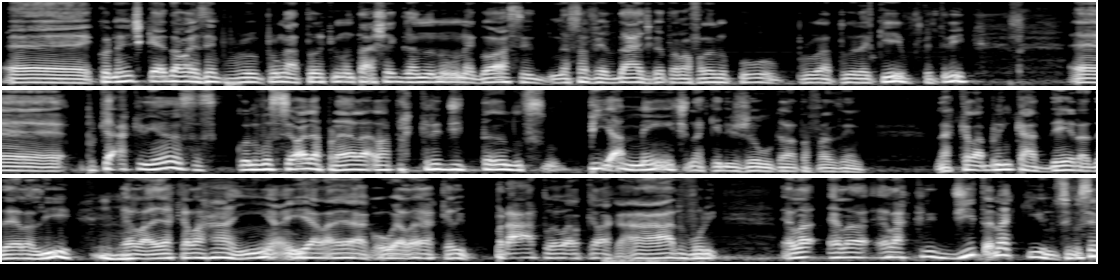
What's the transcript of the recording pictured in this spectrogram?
É, quando a gente quer dar um exemplo para um ator que não está chegando num negócio, nessa verdade que eu estava falando para o ator aqui, pro Petri, é, porque a criança, quando você olha para ela, ela está acreditando piamente naquele jogo que ela está fazendo. Naquela brincadeira dela ali, uhum. ela é aquela rainha e ela é, ou ela é aquele prato, ou ela é aquela árvore. Ela, ela, ela acredita naquilo. Se você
